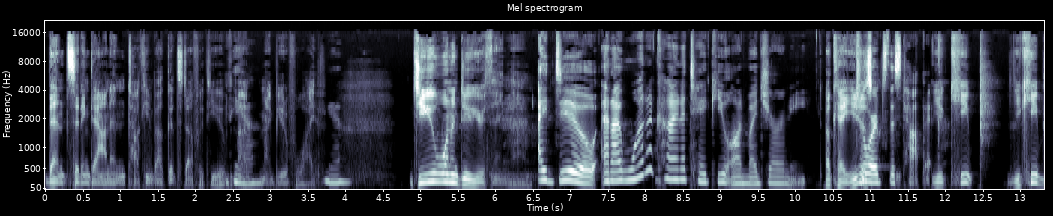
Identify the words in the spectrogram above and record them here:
then sitting down and talking about good stuff with you, Yeah. my, my beautiful wife. Yeah, Do you want to do your thing now? I do, and I want to kind of take you on my journey Okay, you just towards this topic. you keep you keep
